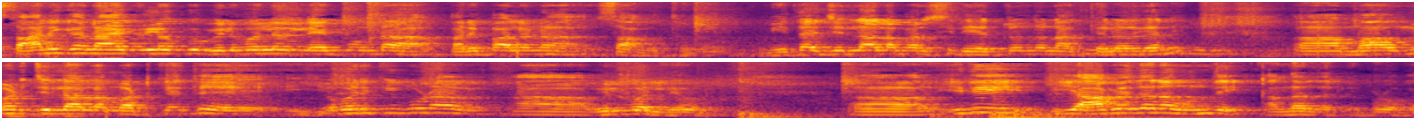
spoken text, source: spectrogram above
స్థానిక నాయకులకు విలువలు లేకుండా పరిపాలన సాగుతుంది. మిగతా జిల్లాల పరిస్థితి ఎట్లుందో నాకు తెలియదు కానీ మా ఉమ్మడి జిల్లాలో మట్టుకైతే ఎవరికి కూడా విలువలు లేవు. ఇది ఈ ఆవేదన ఉంది అందరి ఇప్పుడు ఒక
